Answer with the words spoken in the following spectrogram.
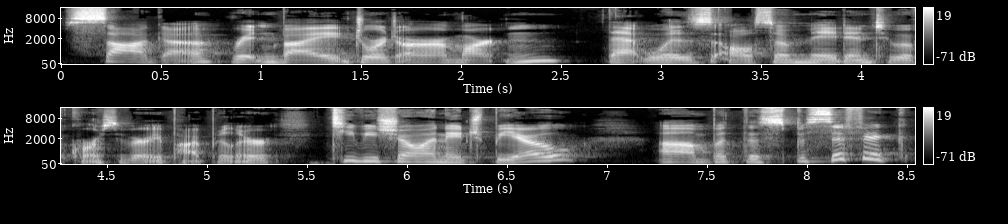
saga written by George R. R. Martin that was also made into, of course, a very popular TV show on HBO. Um, but the specific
